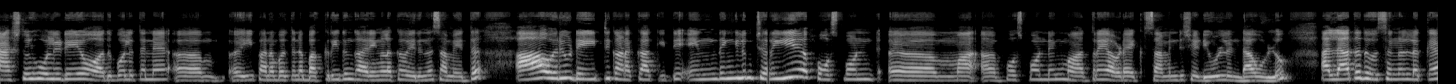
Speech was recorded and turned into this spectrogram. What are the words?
നാഷണൽ ഹോളിഡേയോ അതുപോലെ തന്നെ ഈ പറഞ്ഞ പോലെ തന്നെ ബക്രീദും കാര്യങ്ങളൊക്കെ വരുന്ന സമയത്ത് ആ ഒരു ഡേറ്റ് കണക്കാക്കിയിട്ട് എന്തെങ്കിലും ചെറിയ പോസ്റ്റ്പോണ്ട് പോസ്റ്റ്പോണ്ടിങ് മാത്രമേ അവിടെ എക്സാമിന്റെ ഷെഡ്യൂളിൽ ഉണ്ടാവുള്ളൂ. അല്ലാത്ത ദിവസങ്ങളിലൊക്കെ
